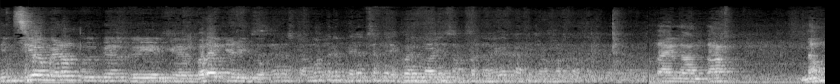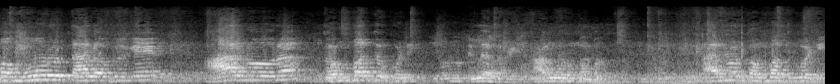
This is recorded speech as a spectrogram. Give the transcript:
ನಿಮ್ ಸಿ ಒ ಮೇಡಮ್ ಖಾತೆ ಮಾಡ್ತಾರೆ. ಇಲ್ಲ ಅಂತ. ನಮ್ಮ ಮೂರು ತಾಲೂಕಿಗೆ ಆರ್ನೂರ ತೊಂಬತ್ತು ಕೋಟಿ. ಇಲ್ಲ ಆರ್ನೂರ ತೊಂಬತ್ತು. ಆರ್ನೂರ ತೊಂಬತ್ತು ಕೋಟಿ.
